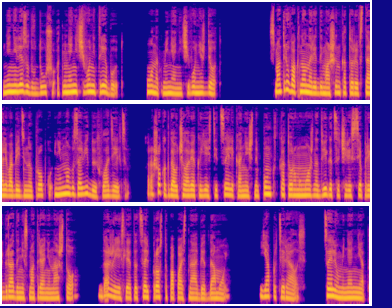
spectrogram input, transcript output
Мне не лезут в душу, от меня ничего не требуют. Он от меня ничего не ждет. Смотрю в окно на ряды машин, которые встали в обеденную пробку, и немного завидую их владельцам. Хорошо, когда у человека есть и цель, и конечный пункт, к которому можно двигаться через все преграды, несмотря ни на что. Даже если эта цель просто попасть на обед домой. Я потерялась. Цели у меня нет.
